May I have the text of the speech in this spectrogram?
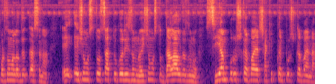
প্রথম আলো দিতে আসে না। এই এই সমস্ত চাটুকরির জন্য, এই সমস্ত দালালদের জন্য সিয়াম পুরস্কার পায় শাকিব খান পুরস্কার পায় না।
